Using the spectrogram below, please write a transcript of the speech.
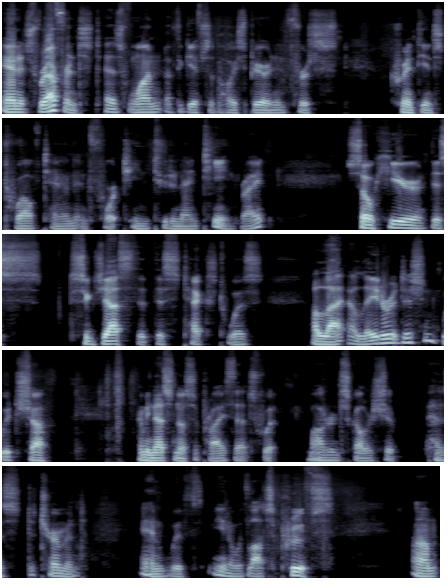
And it's referenced as one of the gifts of the Holy Spirit in 1 Corinthians 12 10 and 14 2 to 19, right? So here, this suggests that this text was a, la- a later edition, which, uh, I mean, that's no surprise. That's what modern scholarship has determined, and with you know with lots of proofs. Um,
